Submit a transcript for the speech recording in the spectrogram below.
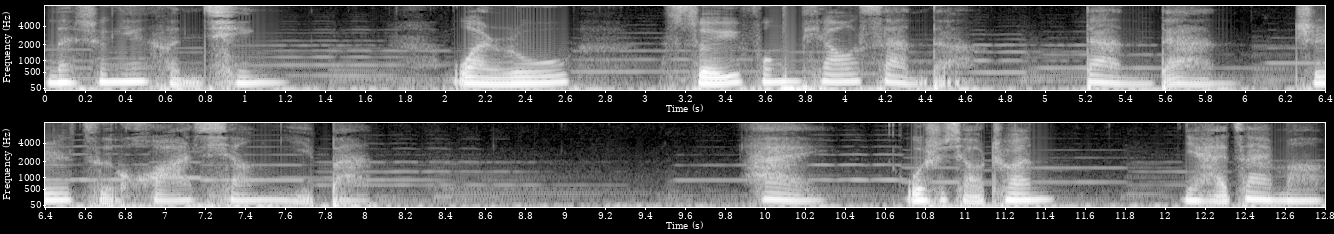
那声音很轻，宛如随风飘散的淡淡栀子花香一般。嗨，我是小川。你还在吗？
